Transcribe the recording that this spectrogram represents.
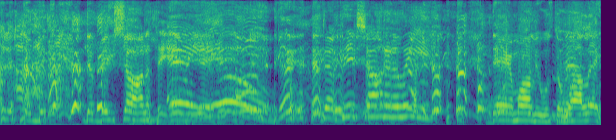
the, big, the big Sean of the NBA. the big Sean of the league. Dan Majerle was the Wale.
